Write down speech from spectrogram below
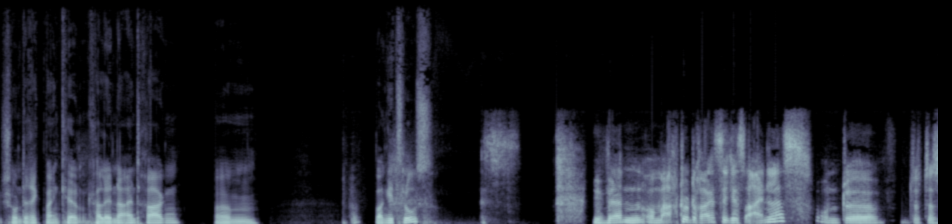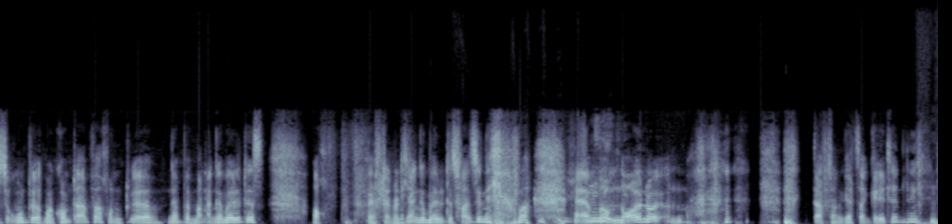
schon direkt meinen Kalender eintragen. Ähm, wann geht's los? Es wir werden um 8.30 Uhr ist Einlass und äh, das, das ist man kommt einfach und äh, ne, wenn man angemeldet ist, auch wer vielleicht noch nicht angemeldet ist, weiß ich nicht, aber ähm, um 9 Uhr darf dann jetzt sein Geld hinlegen.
